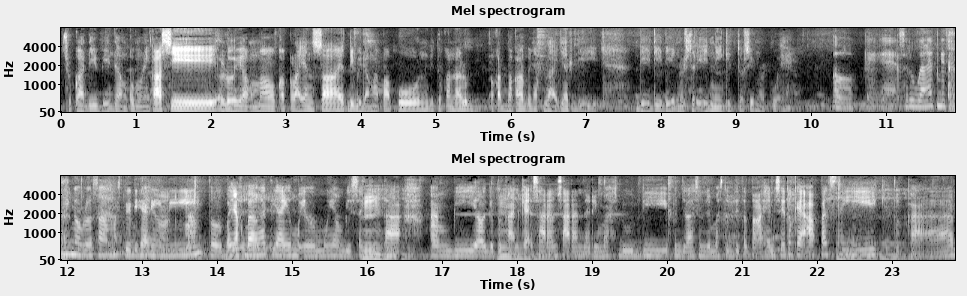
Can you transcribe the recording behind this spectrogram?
suka di bidang komunikasi lo yang mau ke client side di bidang apa pun gitu. Karena lo bakal bakal banyak belajar di di di, di industri ini gitu sih menurut gue Oke, seru banget gak sih ngobrol sama Mas Dudi hari ini? mantul banyak banget ya ilmu-ilmu yang bisa kita Hmm. ambil gitu kan kayak saran-saran dari Mas Dudi penjelasan dari Mas Dudi tentang agensi itu kayak apa sih Hmm. gitu kan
